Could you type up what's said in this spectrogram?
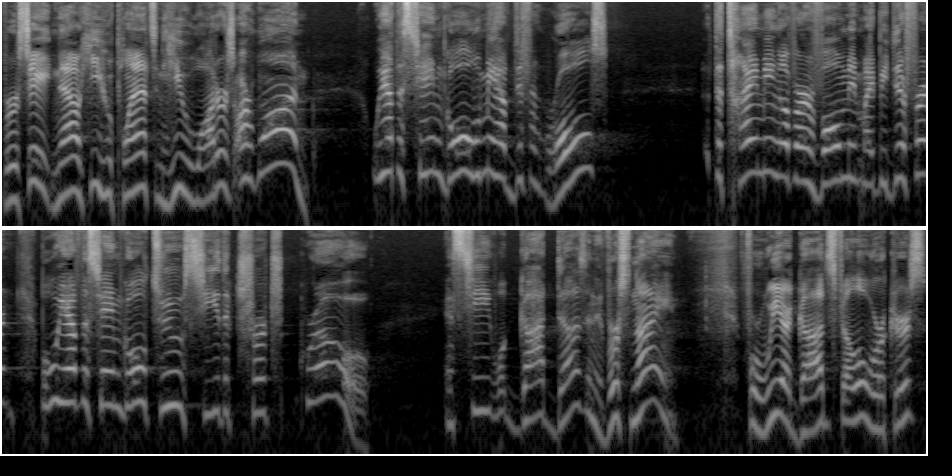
Verse 8 Now he who plants and he who waters are one. We have the same goal. We may have different roles. The timing of our involvement might be different, but we have the same goal to see the church grow and see what God does in it. Verse 9 For we are God's fellow workers,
